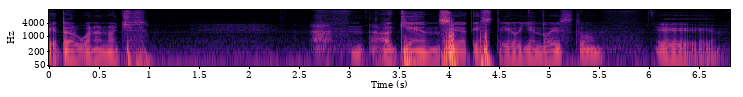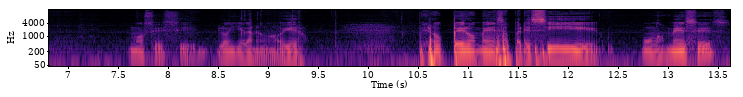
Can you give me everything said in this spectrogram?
¿Qué tal? Buenas noches. A quien sea que esté oyendo esto, eh, no sé si lo llegarán a oír, pero, pero me desaparecí unos meses,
